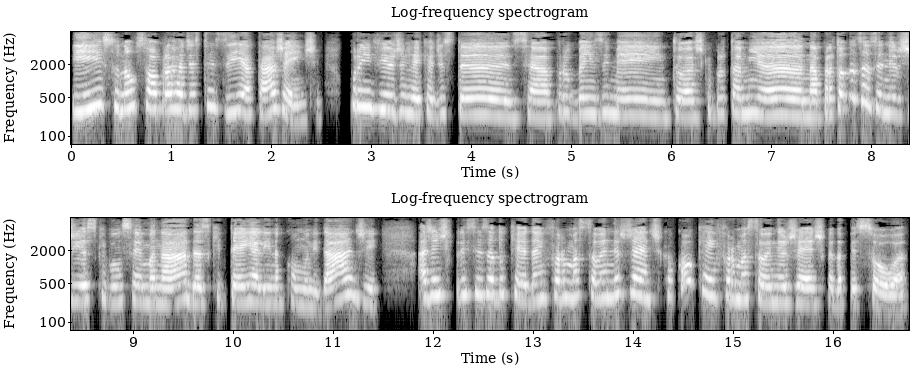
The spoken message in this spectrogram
E isso não só para radiestesia, tá, gente? Para o envio de reiki à distância, para o benzimento, acho que para o tamiana, para todas as energias que vão ser emanadas, que tem ali na comunidade, a gente precisa do quê? Da informação energética. Qual que é a informação energética da pessoa?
